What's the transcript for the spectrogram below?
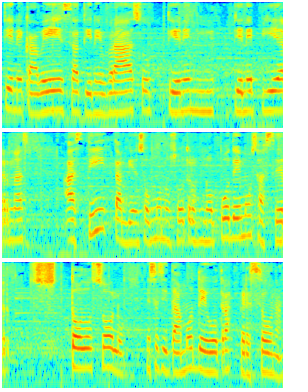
tiene cabeza, tiene brazos, tiene, tiene piernas, así también somos nosotros. No podemos hacer todo solo, necesitamos de otras personas.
